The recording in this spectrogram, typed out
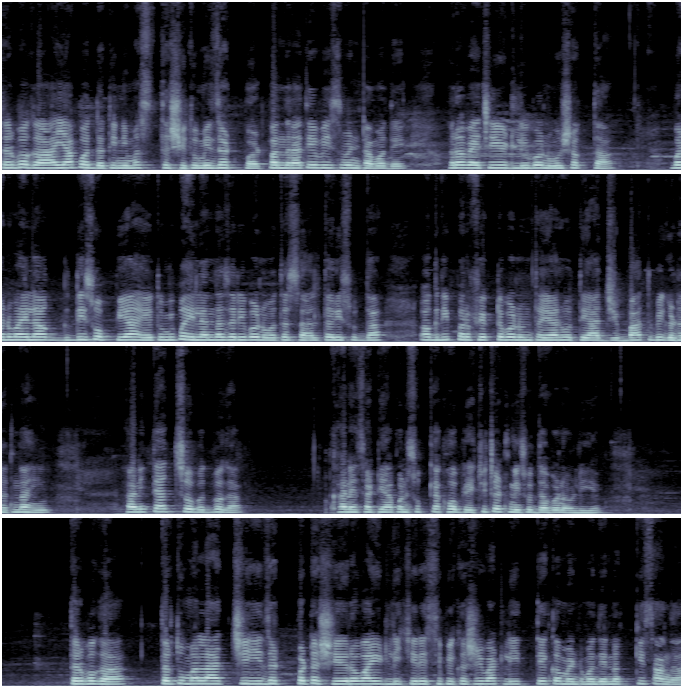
तर बघा या पद्धतीने मस्त अशी तुम्ही झटपट पंधरा ते वीस मिनटामध्ये रव्याची इडली बनवू शकता. बनवायला अगदी सोपी आहे. तुम्ही पहिल्यांदा जरी बनवत असाल तरीसुद्धा अगदी परफेक्ट बनवून तयार होते. अजिबात बिघडत नाही. आणि त्याचसोबत बघा खाण्यासाठी आपण सुक्या खोबऱ्याची चटणीसुद्धा बनवली आहे. तर बघा तर तुम्हाला आजची झटपट अशी रवा इडलीची रेसिपी कशी वाटली ते कमेंटमध्ये नक्की सांगा.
